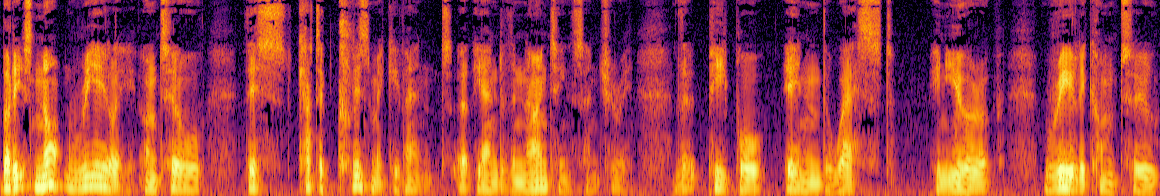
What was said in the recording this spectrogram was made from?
But it's not really until this cataclysmic event at the end of the 19th century that people in the West, in Europe, really come to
